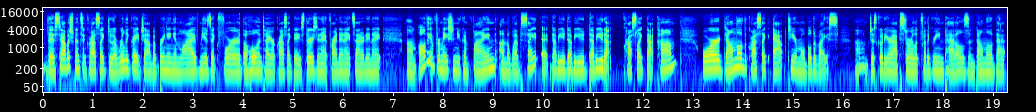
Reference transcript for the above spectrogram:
the establishments in Cross Lake do a really great job of bringing in live music for the whole entire Cross Lake days Thursday night, Friday night, Saturday night. Um, all the information you can find on the website at www.crosslake.com or download the Cross Lake app to your mobile device. Um, just go to your app store, look for the green paddles, and download that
